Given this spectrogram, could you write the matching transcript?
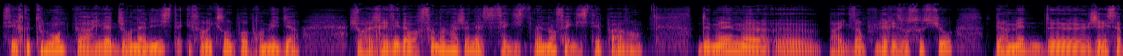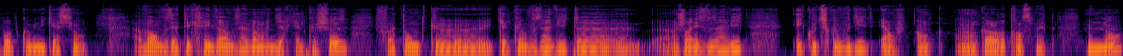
C'est-à-dire que tout le monde peut arriver à être journaliste et fabriquer son propre média. J'aurais rêvé d'avoir ça dans ma jeunesse. Ça existe maintenant, ça n'existait pas avant. De même, euh, euh, par exemple, les réseaux sociaux permettent de gérer sa propre communication. Avant, vous êtes écrivain, vous avez envie de dire quelque chose, il faut attendre que quelqu'un vous invite, euh, un journaliste vous invite, écoute ce que vous dites et encore le retransmettre. Maintenant,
